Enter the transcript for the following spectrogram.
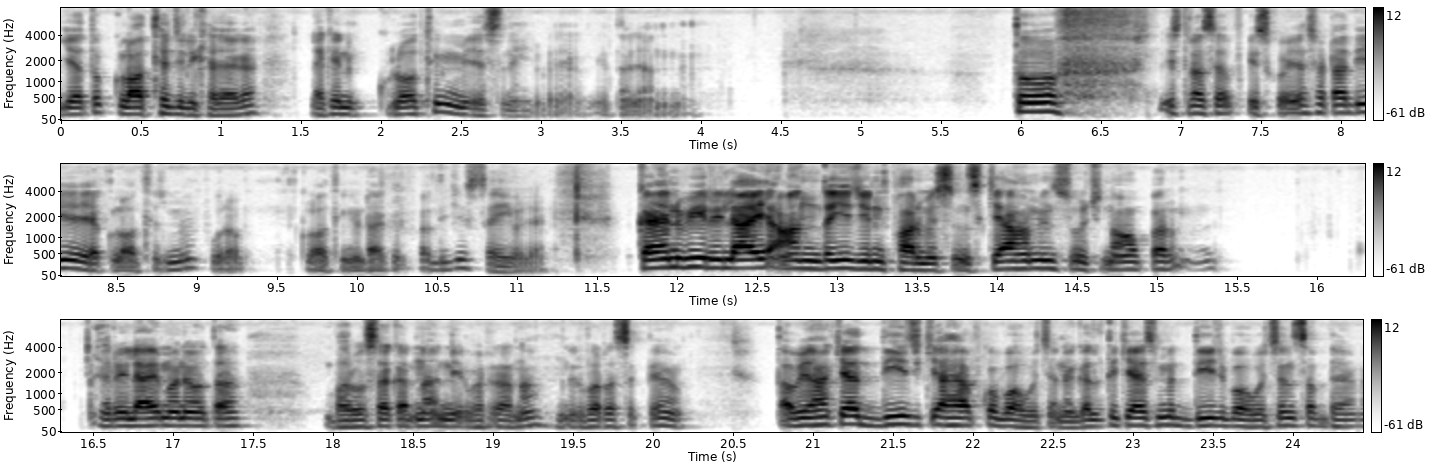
या तो क्लॉथेज लिखा जाएगा, लेकिन क्लॉथिंग में ऐसे नहीं जुड़ा जाएगा इतना जानना तो इस तरह से आप इसको ऐसे हटा दिए या क्लॉथेज में पूरा क्लॉथिंग हटा कर कर दीजिए, सही हो जाए। Can we rely on these information क्या हम इन सूचनाओं पर रिलाई माने होता है? भरोसा करना, निर्भर रहना, निर्भर रह सकते हैं? तब यहाँ क्या दीज क्या है आपको? बहुवचन है। गलती क्या है इसमें? दीज बहुवचन शब्द है।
